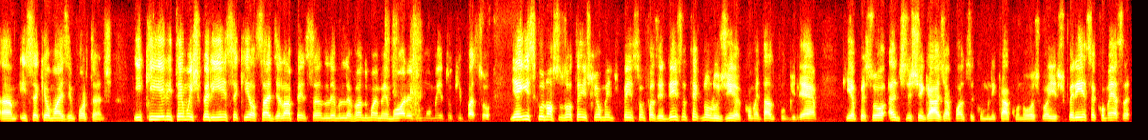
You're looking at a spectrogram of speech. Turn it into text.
Um, isso é que é o mais importante e que ele tem uma experiência que ele sai de lá pensando, levando uma memória do momento que passou. E é isso que os nossos hotéis realmente pensam fazer, desde a tecnologia, comentado por Guilherme, que a pessoa, antes de chegar, já pode se comunicar conosco. A experiência começa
